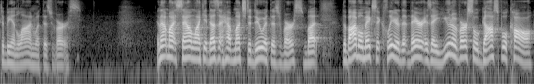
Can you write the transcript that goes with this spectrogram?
to be in line with this verse. And that might sound like it doesn't have much to do with this verse, but the Bible makes it clear that there is a universal gospel call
